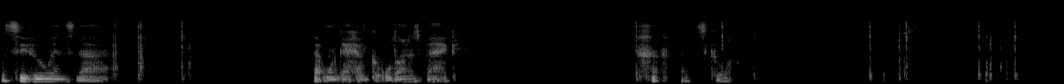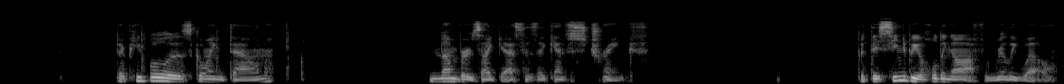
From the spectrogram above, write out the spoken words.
Let's see who wins now. That one guy have gold on his back. That's cool. Their people is going down. Numbers, I guess, is against strength. But they seem to be holding off really well.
